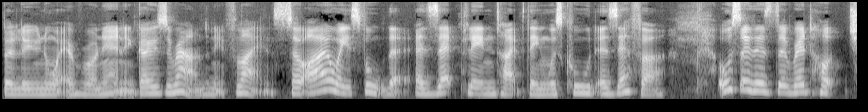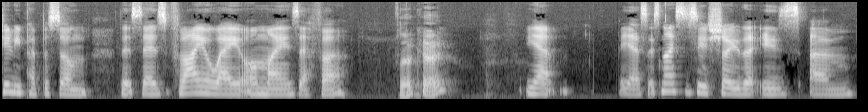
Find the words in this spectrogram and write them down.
balloon or whatever on it, and it goes around and it flies. So I always thought that a Zeppelin type thing was called a Zephyr. Also, there's the Red Hot Chili Pepper song that says "Fly away on my Zephyr." okay Yeah. But yeah, so it's nice to see a show that is, um,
